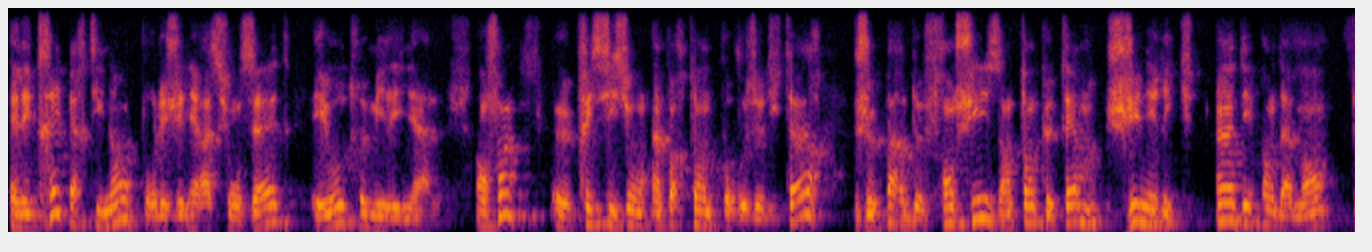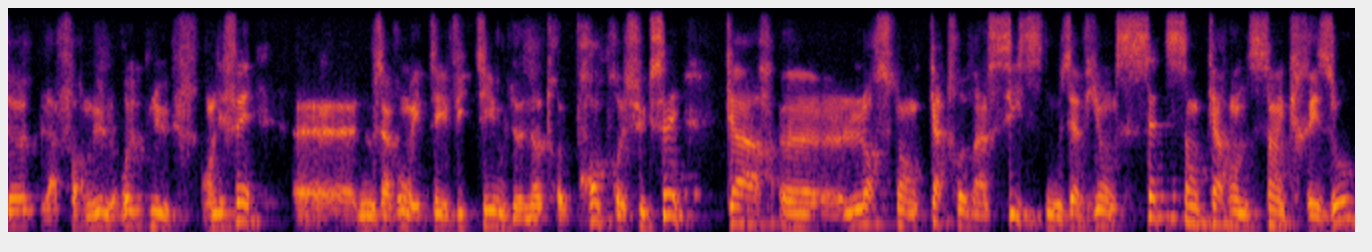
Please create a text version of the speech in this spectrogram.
Elle est très pertinente pour les générations Z et autres milléniales. Enfin, euh, précision importante pour vos auditeurs, je parle de franchise en tant que terme générique, indépendamment de la formule retenue. En effet, euh, nous avons été victimes de notre propre succès, car euh, lorsqu'en 86 nous avions 745 réseaux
